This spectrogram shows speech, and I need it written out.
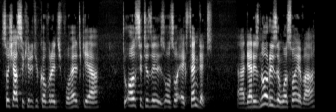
social security coverage for healthcare to all citizens is also extended. Uh, there is no reason whatsoever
